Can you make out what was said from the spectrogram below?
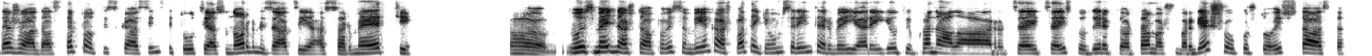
dažādās starptautiskās institūcijās un organizācijās ar mērķi uh, Uh, nu es mēģināšu tā pavisam vienkārši pateikt, jo mums ir intervija arī YouTube kanālā ar CIC izpildu direktoru Tamašu Margešu, kurš to visu stāsta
